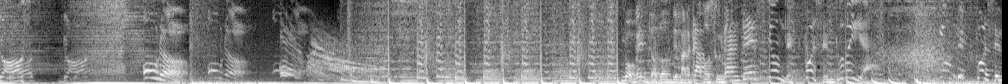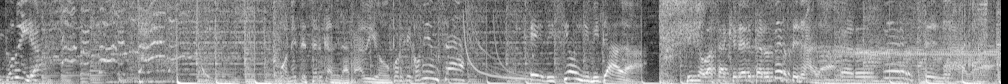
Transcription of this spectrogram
2, 1. 1. Momento donde marcamos un antes y un después en tu día. Y un después en tu día. Ponete cerca de la radio porque comienza edición limitada. Y no vas a querer perderte nada. Perderte nada.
